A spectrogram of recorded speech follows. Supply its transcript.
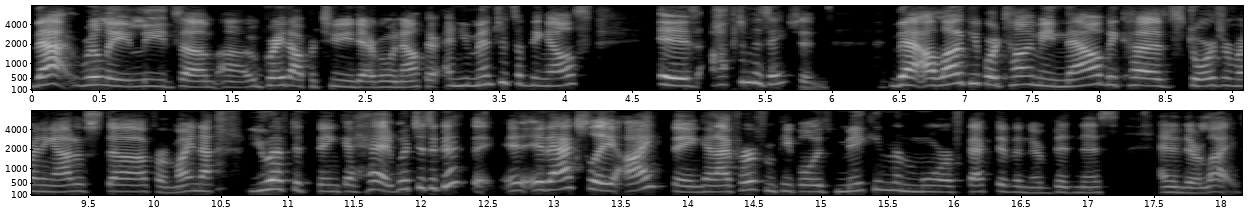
that really leads um, a great opportunity to everyone out there. And you mentioned something else is optimization. That a lot of people are telling me now because stores are running out of stuff or might not you have to think ahead which is a good thing. It, it actually i think and i've heard from people is making them more effective in their business and in their life.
